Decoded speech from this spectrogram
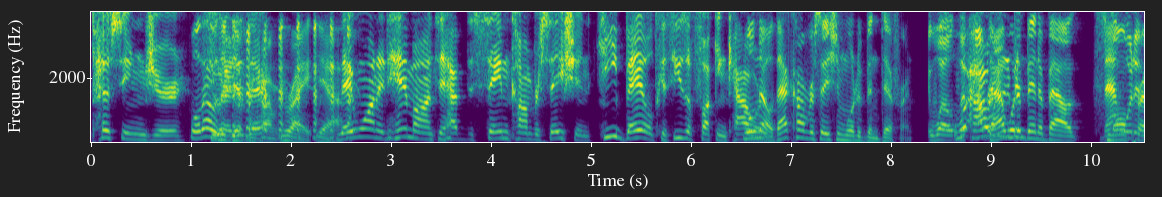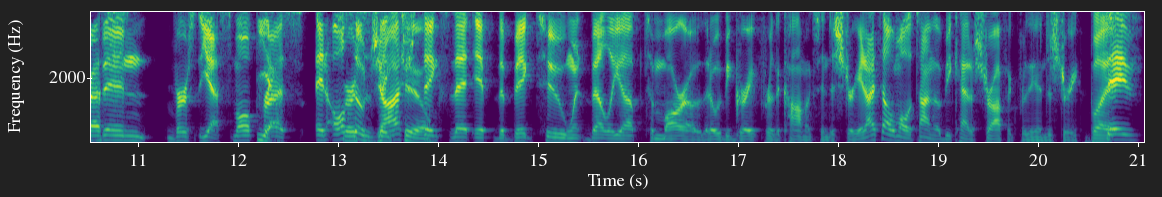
Pettinger. well, that was a a I did different, there? com- right? Yeah. They wanted him on to have the same conversation. He bailed because he's a fucking coward. well, no, that conversation would have been different. Well, Well, how that would have been- been about that small would have press. been versus yeah, small Yeah. press. And also Versus Josh thinks that if the big two went belly up tomorrow, that it would be great for the comics industry. And I tell him all the time that would be catastrophic for the industry. But Dave,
